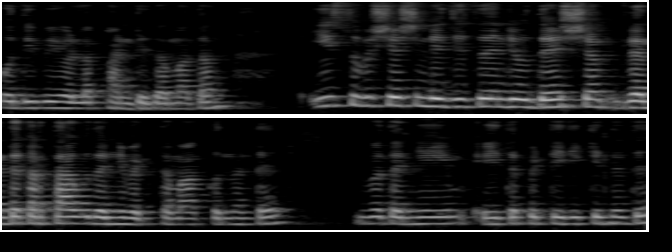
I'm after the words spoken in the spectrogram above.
പൊതുവെയുള്ള പണ്ഡിതമതം. ഈ സുവിശേഷം രചിച്ചതിന്റെ ഉദ്ദേശം ഗ്രന്ഥകർത്താവ് തന്നെ വ്യക്തമാക്കുന്നുണ്ട്. ഇവ തന്നെയും എഴുതപ്പെട്ടിരിക്കുന്നത്.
